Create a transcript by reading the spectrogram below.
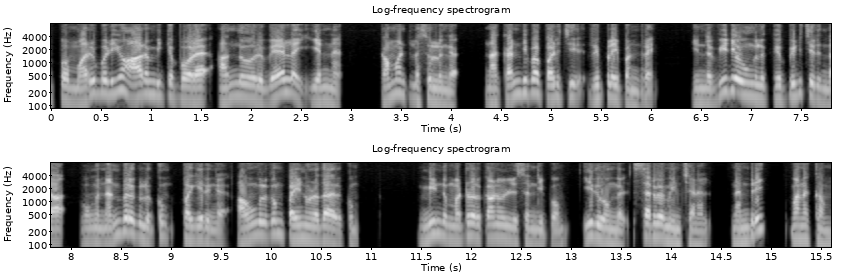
இப்போ மறுபடியும் ஆரம்பிக்க போற அந்த ஒரு வேலை என்ன? கமெண்ட்ல சொல்லுங்க. நான் கண்டிப்பா படிச்சு ரிப்ளை பண்றேன். இந்த வீடியோ உங்களுக்கு பிடிச்சிருந்தா உங்க நண்பர்களுக்கும் பகிருங்க. அவங்களுக்கும் பயனுள்ளதா இருக்கும். மீண்டும் மற்றொரு காணொலியில் சந்திப்போம். இது உங்கள் சர்வமீன் சேனல். நன்றி வணக்கம்.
